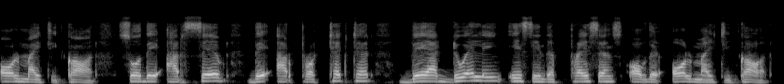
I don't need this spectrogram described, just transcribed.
Almighty God. So they are saved, they are protected, their dwelling is in the presence of the Almighty God.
